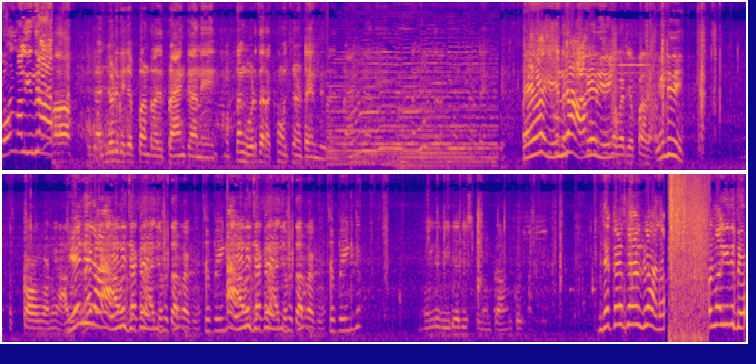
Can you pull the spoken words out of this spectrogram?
ఫోన్ మలిగిందిరా లంజోడికి చెప్పండి అది ప్రాంక్ అని. మొత్తం కొడితే రక్తం వచ్చినట్టు అయింది ఏందిరా ఆగేది? చెప్పాలా? ఏంటిది? ఏంటిదిరా? ఏంటి చెప్పు, ఏంటి చెప్పు. చెప్తారు నాకు. చెప్పు ఏంటి ఏంటి చెప్పు ఏంటి చెప్తారు చెప్పు. నాకు. చెప్పు ఏంటిది? ముందు వీడియో తీసుకున్నాం ప్రాంక్ ఇది ఎక్కడ ప్రాంక్ రా? ఫోన్ మలిగింది బే.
